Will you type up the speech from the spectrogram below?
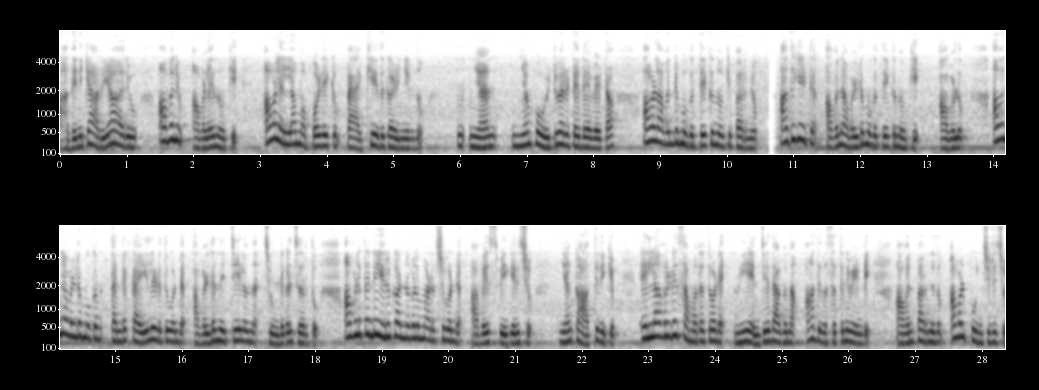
അതെനിക്ക് അറിയാം ആരോ. അവനും അവളെ നോക്കി. അവളെല്ലാം അപ്പോഴേക്കും പാക്ക് ചെയ്ത് കഴിഞ്ഞിരുന്നു. ഞാൻ ഞാൻ പോയിട്ട് വരട്ടെ ദേവേട്ട. അവൾ അവന്റെ മുഖത്തേക്ക് നോക്കി പറഞ്ഞു. അത് കേട്ട് അവൻ അവളുടെ മുഖത്തേക്ക് നോക്കി. അവളും അവൻ അവളുടെ മുഖം തന്റെ കയ്യിലെടുത്തുകൊണ്ട് അവളുടെ നെറ്റിയിലൊന്ന് ചുണ്ടുകൾ ചേർത്തു. അവൾ തന്റെ ഇരു കണ്ണുകളും അടച്ചുകൊണ്ട് അവയെ സ്വീകരിച്ചു. ഞാൻ കാത്തിരിക്കും. എല്ലാവരുടെയും സമ്മതത്തോടെ നീ എന്റേതാകുന്ന ആ ദിവസത്തിന് വേണ്ടി അവൻ പറഞ്ഞതും അവൾ പുഞ്ചിരിച്ചു.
